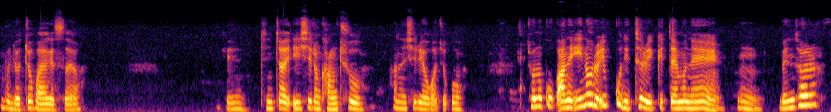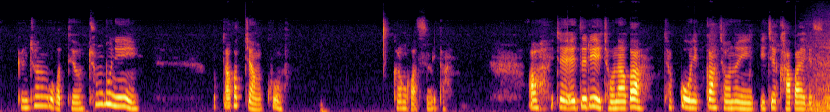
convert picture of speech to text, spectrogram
한번 여쭤봐야겠어요. 이게 진짜 이 실은 강추하는 실이어가지고 저는 꼭 안에 이너를 입고 니트를 입기 때문에 음, 맨살 괜찮은 것 같아요. 충분히 따갑지 않고 그런 것 같습니다. 아 이제 애들이 전화가 자꾸 오니까 저는 이, 이제 가봐야겠어요.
